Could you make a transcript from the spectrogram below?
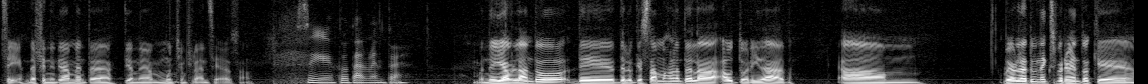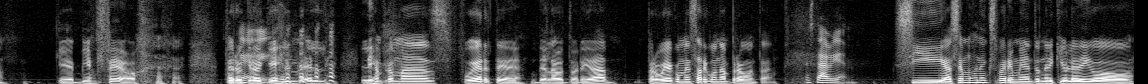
sí, definitivamente tiene mucha influencia eso. Sí, totalmente. Bueno, y hablando de, de lo que estamos hablando de la autoridad, voy a hablar de un experimento que, que es bien feo, pero creo que es el, el, ejemplo más fuerte de la autoridad. Pero voy a comenzar con una pregunta. Está bien. Si hacemos un experimento en el que yo le digo,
